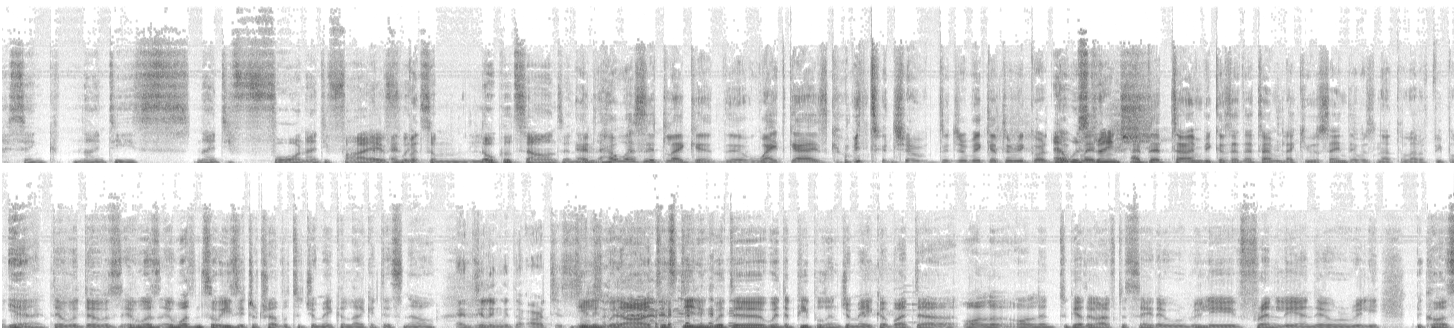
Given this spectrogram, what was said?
I think 90s, 94, 95 And- and with but- some local sounds and, And how was it like uh, the white guys coming to Ja- to Jamaica to record? It was strange. at that time because at that time, like you were saying, there was not a lot of people yeah, it there was there was it was it wasn't so easy to travel to Jamaica like it is now. and dealing with the artists. dealing also. with artists, dealing with the with the people in Jamaica. But uh, all all together, I have to say they were really friendly and they were really because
